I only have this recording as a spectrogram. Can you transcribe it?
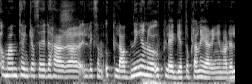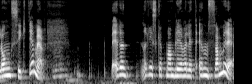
om man tänker sig det här eh, liksom uppladdningen och upplägget och planeringen och det långsiktiga mer. Är det risk att man blir väldigt ensam i det?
